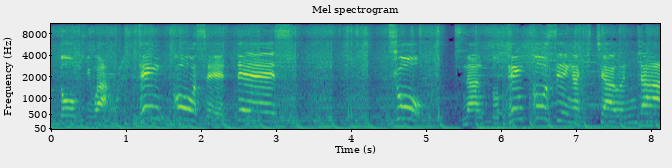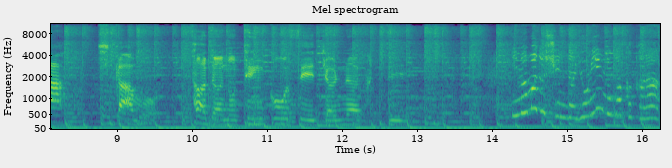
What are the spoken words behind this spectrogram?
の動機は転校生です。そう。なんと転校生が来ちゃうんだ。しかもただの転校生じゃなくて。今まで死んだ4人の中から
